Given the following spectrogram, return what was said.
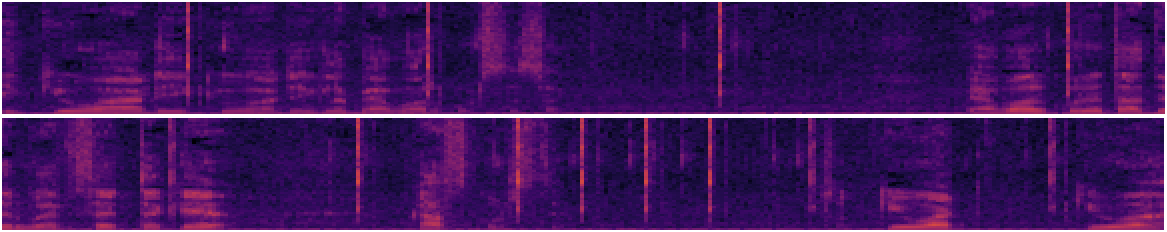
এই কিওয়ার্ড এই কিওয়ার্ড এগুলো ব্যবহার করছে স্যার ব্যবহার করে তাদের ওয়েবসাইটটাকে কাজ করছে। কিওয়ার্ড কিওয়ার্ড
